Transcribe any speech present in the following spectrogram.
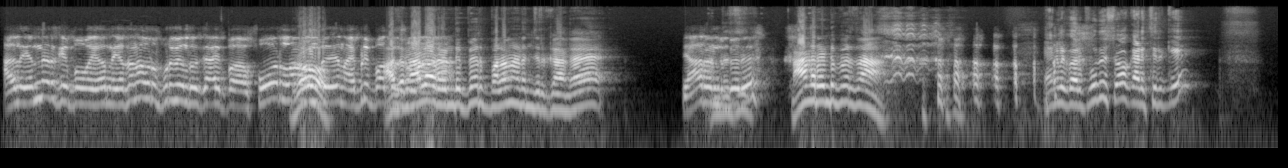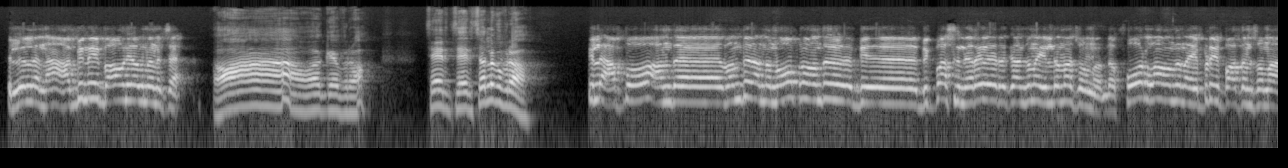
அதுல என்ன இருக்கு இப்போ எதனா- ஒரு புரிதல் இருக்கா? இப்ப ஃபோர்லாம் வந்து நான் எப்படி அதனால பார்த்தேன் ரெண்டு பேர் பலன் அடைஞ்சிருக்காங்க. யார் ரெண்டு பேரு? நாங்க ரெண்டு பேர் தான். எங்களுக்கு ஒரு புது ஷோ கிடைச்சிருக்கு. இல்ல இல்ல நான் அபிநய் பாவனியாவுன்னு நினைச்சேன். ஆ ஓகே ப்ரோ சரி சரி சொல்லுங்க ப்ரோ இல்ல அப்போ அந்த வந்து அந்த நோக்கம் வந்து பிக் பாஸ்க்கு நிறைவேறிருக்கான்னு சொன்னா இல்லைன்னு தான் சொல்லணும். இந்த ஃபோர்லாம் வந்து நான் எப்படி பார்த்தேன்னு சொன்னா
